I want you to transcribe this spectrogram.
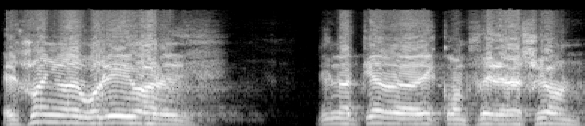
el sueño de Bolívar de una tierra de confederación.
